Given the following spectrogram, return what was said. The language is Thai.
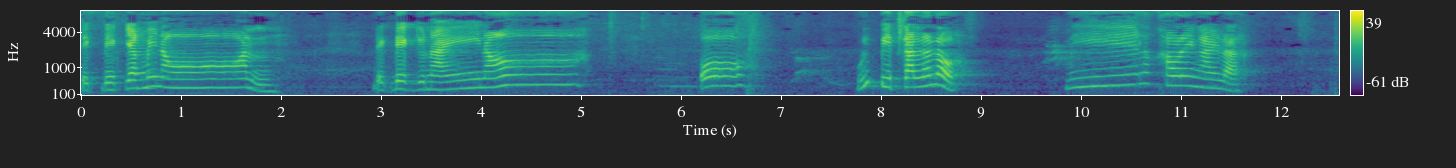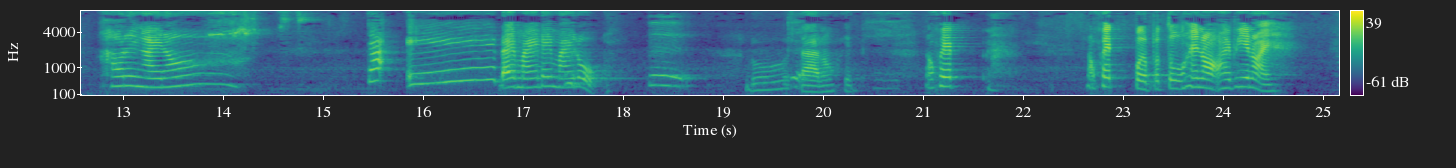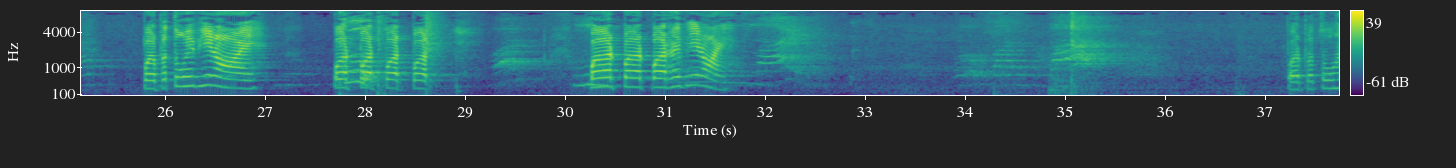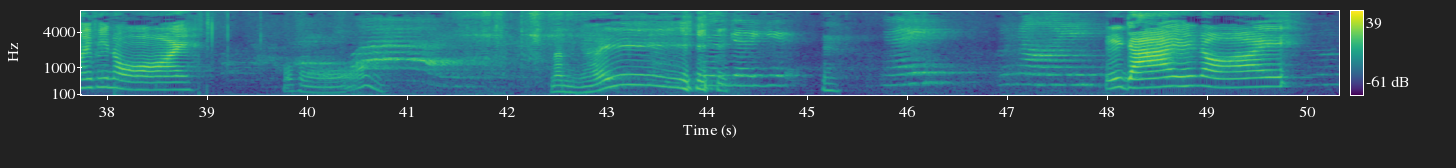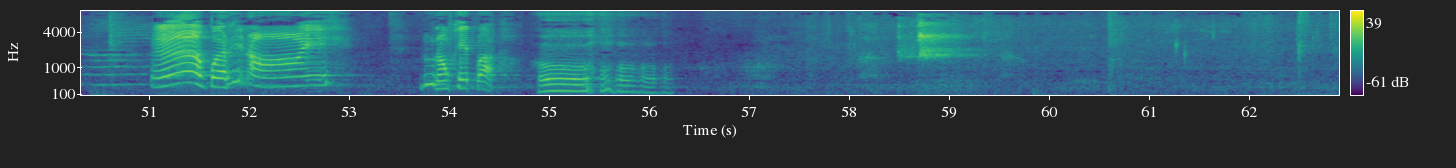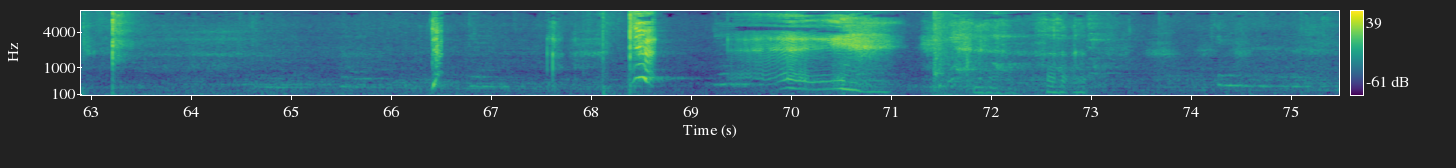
เด็กๆยังไม่นอน เด็กๆอยู่ไหนเนาะโอ้วิปิดกันแล้วเหรอแม่แล้วเข้าได้ไงล่ะ เข้าได้ไงเนาะจ๊ะเอ๊ได้ไหมได้ไหมลูกดูตาน้องเพชรน้องเพชรน้องเพชรเปิดประตูให้หน่อยให้พี่หน่อย เปิดประตูให้พี่หน่อย เปิดเปิดเปิดเปิด เปิดเปิดเปิดให้พี่หน่อย เปิดประตูให้พี่หน่อย โอ้โห นั่นไง เอ้ยยายให้หน่อย เออ เปิดให้หน่อย ดูน้องเพชรว่ะโอ้โห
